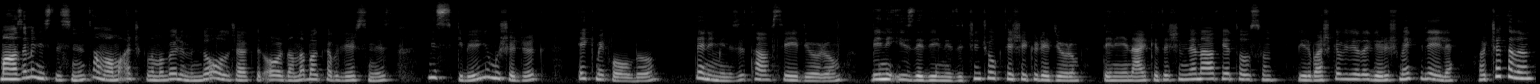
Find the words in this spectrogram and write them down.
Malzeme listesinin tamamı açıklama bölümünde olacaktır. Oradan da bakabilirsiniz. Mis gibi yumuşacık ekmek oldu. Denemenizi tavsiye ediyorum. Beni izlediğiniz için çok teşekkür ediyorum. Deneyen herkese şimdiden afiyet olsun. Bir başka videoda görüşmek dileğiyle. Hoşçakalın.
